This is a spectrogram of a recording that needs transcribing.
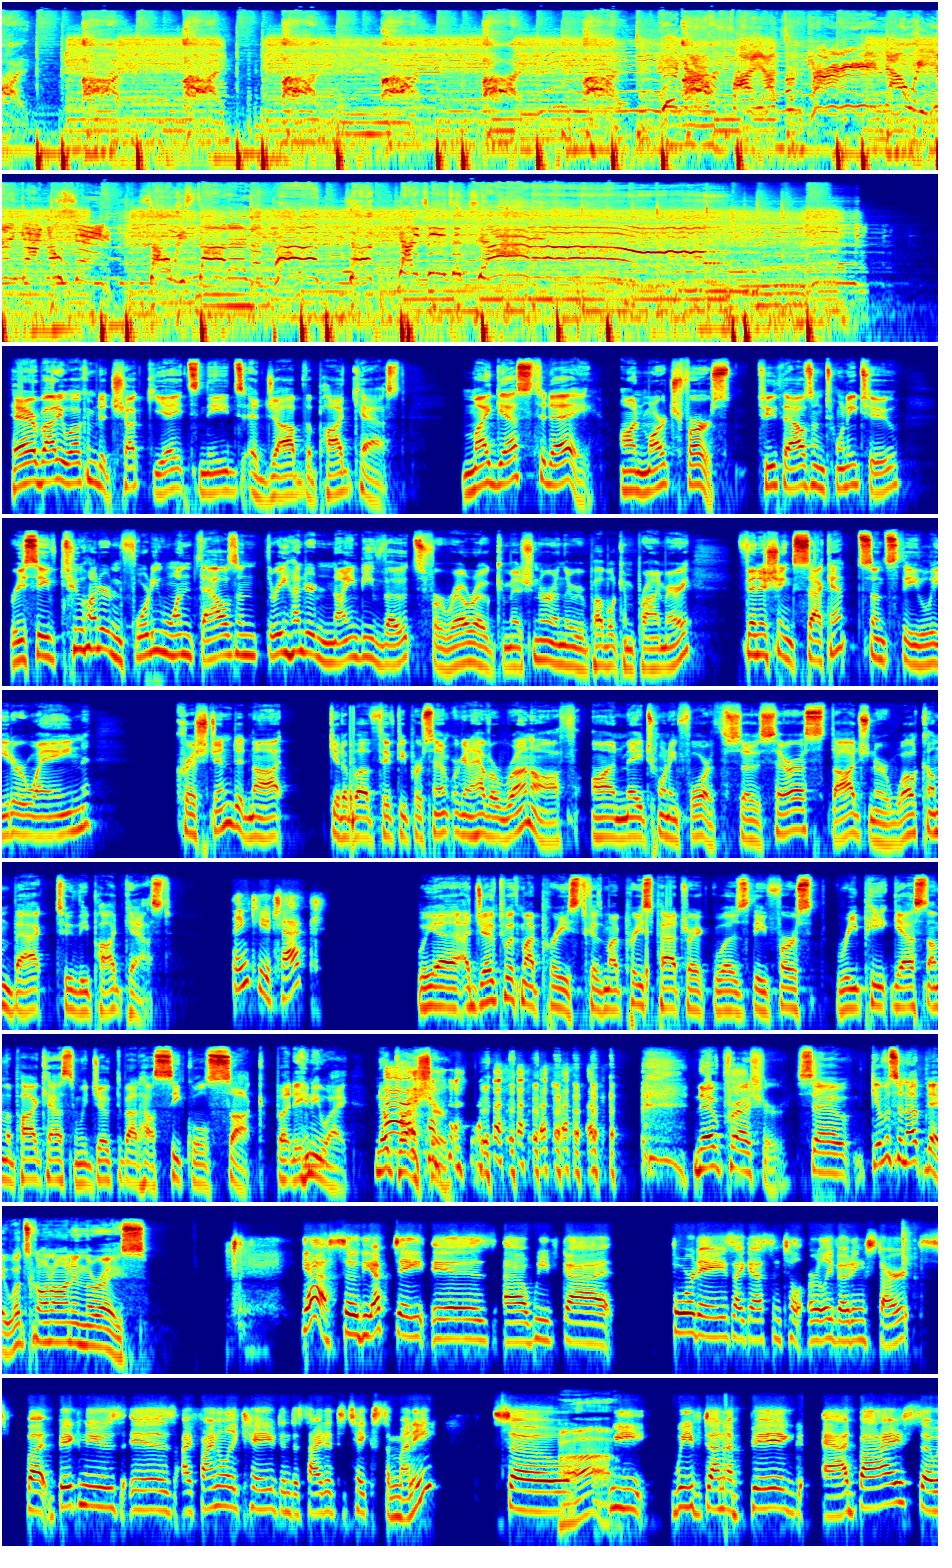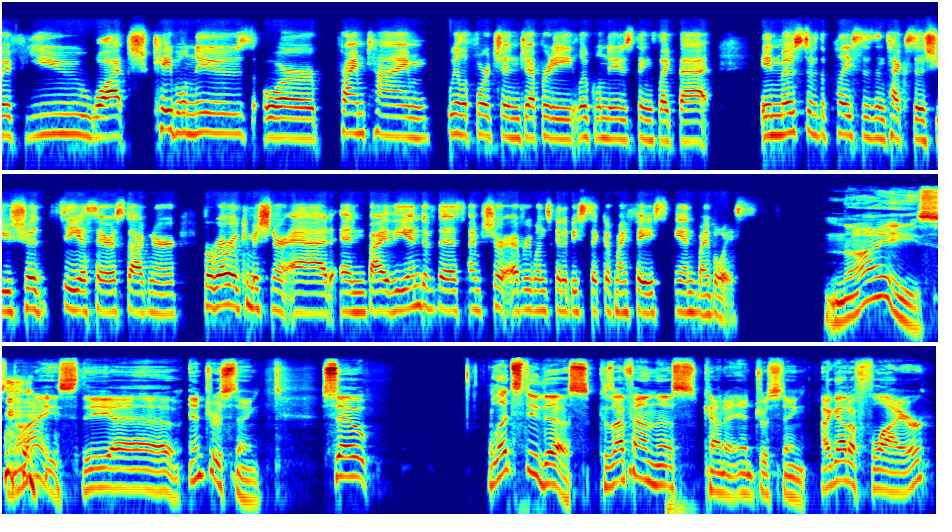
I, I, I, I, I, I, I. He got fired from Kayne. Now we ain't got no shame. So we started a pod. Chuck Yates a job. Hey, everybody, welcome to Chuck Yates Needs a Job, the podcast. My guest today on March 1st, 2022, received 241,390 votes for Railroad Commissioner in the Republican primary, finishing second since the leader, Wayne Christian, did not get above 50%. We're going to have a runoff on May 24th. So, Sarah Stogner, welcome back to the podcast. Thank you, Chuck. We uh, I joked with my priest because my priest Patrick was the first repeat guest on the podcast, and we joked about how sequels suck. But anyway, no pressure. no pressure. So, give us an update. What's going on in the race? Yeah, so the update is uh, we've got four days, I guess, until early voting starts. But big news is I finally caved and decided to take some money. So Ah. we we've done a big ad buy. So if you watch cable news or primetime, Wheel of Fortune, Jeopardy, local news, things like that, in most of the places in Texas, you should see a Sarah Stogner for railroad commissioner ad. And by the end of this, I'm sure everyone's going to be sick of my face and my voice. Nice, nice. the uh, interesting. So let's do this because I found this kind of interesting. I got a flyer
